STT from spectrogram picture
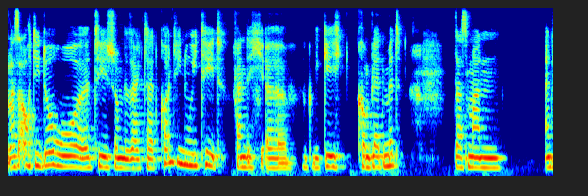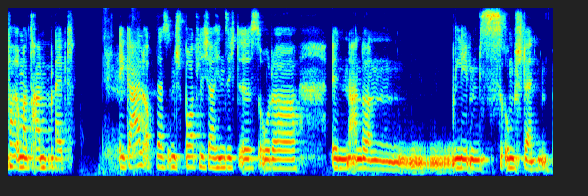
was auch die Doro T schon gesagt hat, Kontinuität fand ich, äh, gehe ich komplett mit, dass man einfach immer dran bleibt. Egal, ob das in sportlicher Hinsicht ist oder in anderen Lebensumständen.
